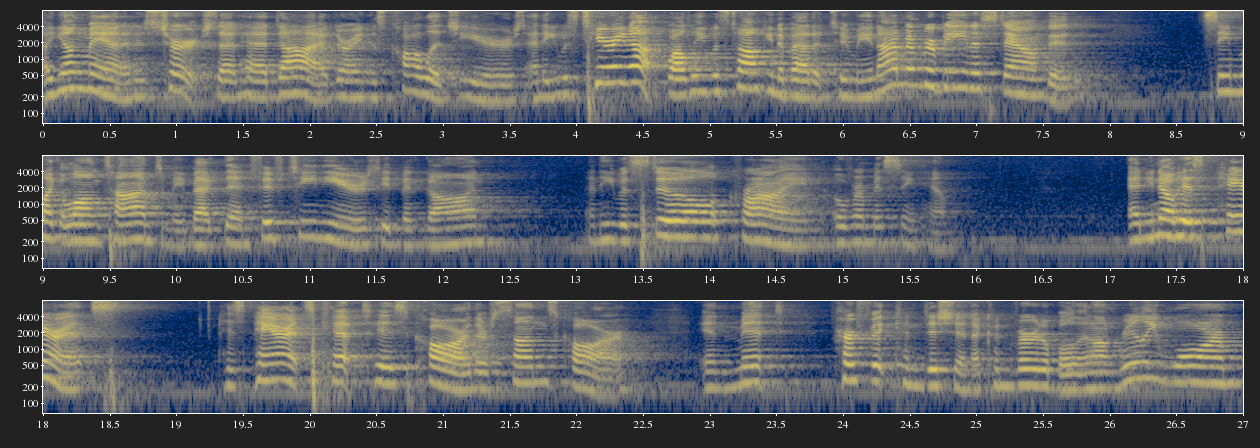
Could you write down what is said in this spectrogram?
a young man in his church that had died during his college years, and he was tearing up while he was talking about it to me. And I remember being astounded. It seemed like a long time to me back then 15 years he'd been gone, and he was still crying over missing him. And you know, his parents his parents kept his car, their son's car, in mint perfect condition, a convertible, and on really warm,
